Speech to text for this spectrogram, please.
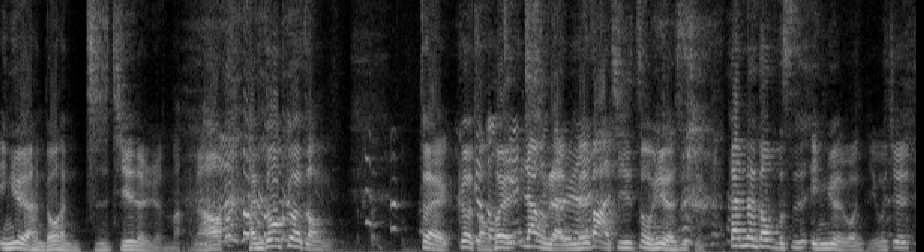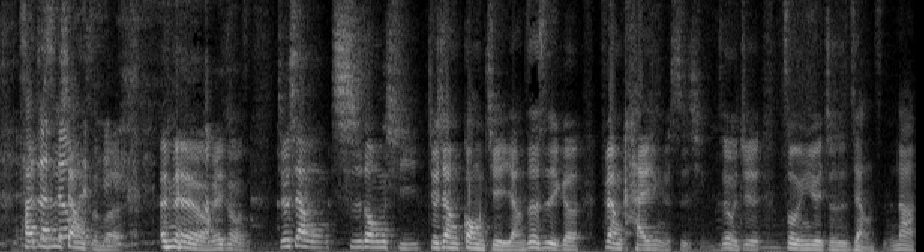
音乐很多很直接的人嘛，然后很多各种。对各种会让人没办法继续做音乐的事情，但那都不是音乐的问题。我觉得它就是像什么，哎，没有没有没这种，就像吃东西，就像逛街一样，这是一个非常开心的事情。所以我觉得做音乐就是这样子。那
